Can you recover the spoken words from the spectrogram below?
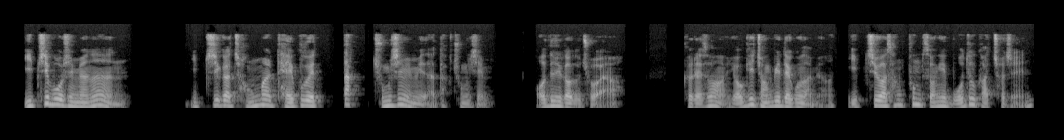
입지 보시면은 입지가 정말 대구의 딱 중심입니다. 딱 중심. 어딜 가도 좋아요. 그래서 여기 정비되고 나면 입지와 상품성이 모두 갖춰진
